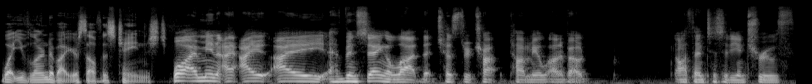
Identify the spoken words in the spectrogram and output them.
what you've learned about yourself has changed. Well, I mean, I, I, I have been saying a lot that Chester tra- taught me a lot about authenticity and truth.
